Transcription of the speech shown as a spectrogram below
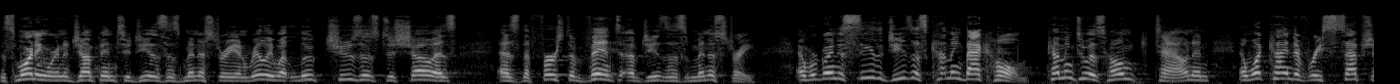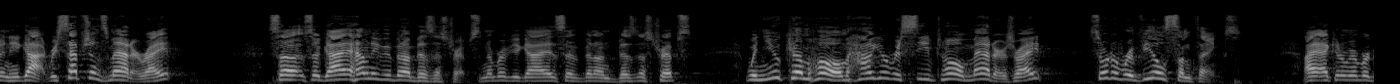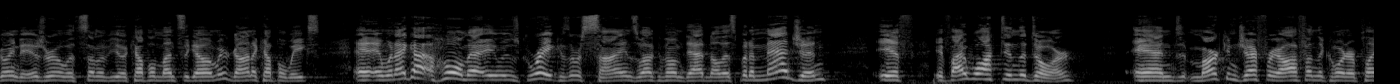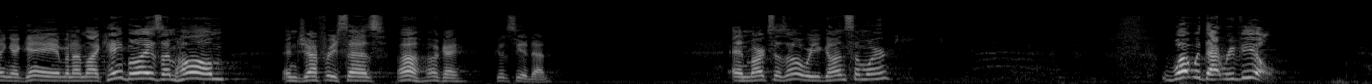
This morning we're going to jump into Jesus' ministry and really what Luke chooses to show as, as the first event of Jesus' ministry. And we're going to see Jesus coming back home, coming to his hometown, and, and what kind of reception he got. Receptions matter, right? So, so guy, how many of you have been on business trips? A number of you guys have been on business trips. When you come home, how you're received home matters, right? Sort of reveals some things. I, I can remember going to Israel with some of you a couple months ago, and we were gone a couple weeks. And, and when I got home, uh, it was great because there were signs, welcome home, dad, and all this. But imagine if, if I walked in the door and Mark and Jeffrey are off on the corner playing a game, and I'm like, hey, boys, I'm home. And Jeffrey says, oh, okay, good to see you, dad. And Mark says, oh, were you gone somewhere? What would that reveal?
